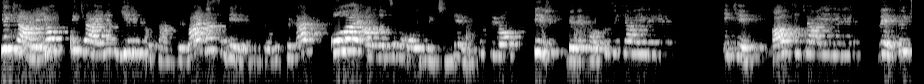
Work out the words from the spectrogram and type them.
Hikaye yok. Hikayenin yerini tutan tür var. Nasıl yerini tutuyor bu türler? Olay anlatımı olduğu için yerini tutuyor. Bir, Dede Korkut hikayeleri. iki halk hikayeleri. ve 3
